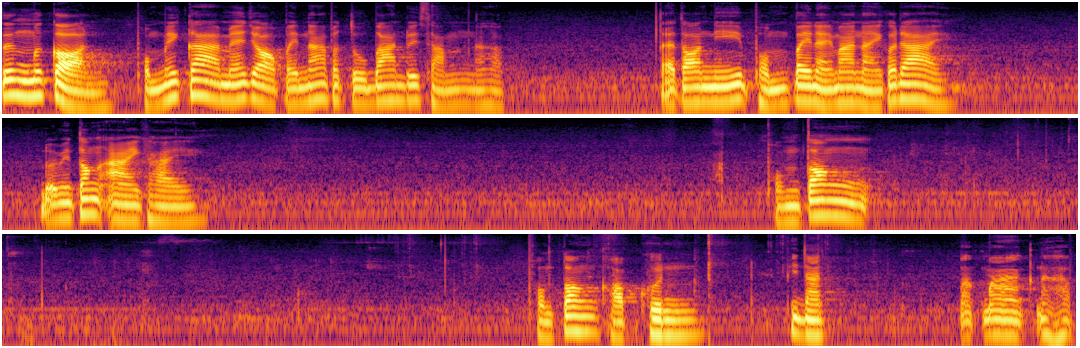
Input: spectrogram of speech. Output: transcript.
ซึ่งเมื่อก่อนผมไม่กล้าแม้จะออกไปหน้าประตูบ้านด้วยซ้ำนะครับ แต่ตอนนี้ผมไปไหนมาไหนก็ได้ โดยไม่ต้องอายใคร ผมต้องผมต้องขอบคุณพี่นัท มาก ๆ นะครับ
